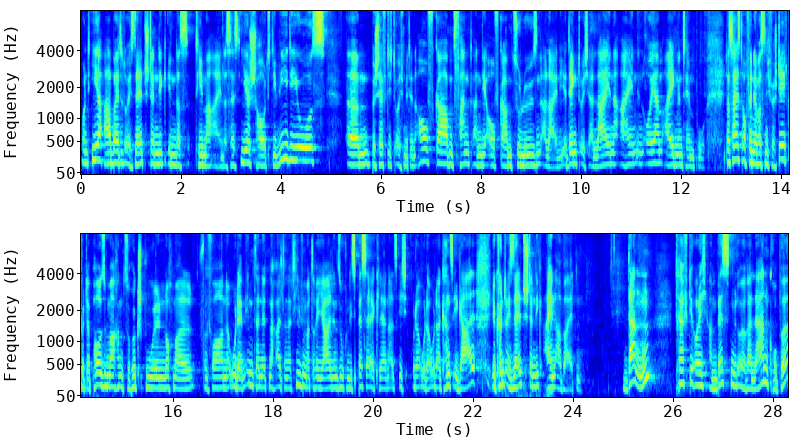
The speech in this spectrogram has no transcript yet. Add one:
Und ihr arbeitet euch selbstständig in das Thema ein. Das heißt, ihr schaut die Videos, ähm, beschäftigt euch mit den Aufgaben, fangt an, die Aufgaben zu lösen alleine. Ihr denkt euch alleine ein in eurem eigenen Tempo. Das heißt, auch wenn ihr was nicht versteht, könnt ihr Pause machen, zurückspulen, nochmal von vorne oder im Internet nach alternativen Materialien suchen, die es besser erklären als ich oder, oder, oder, ganz egal. Ihr könnt euch selbstständig einarbeiten. Dann trefft ihr euch am besten mit eurer Lerngruppe,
